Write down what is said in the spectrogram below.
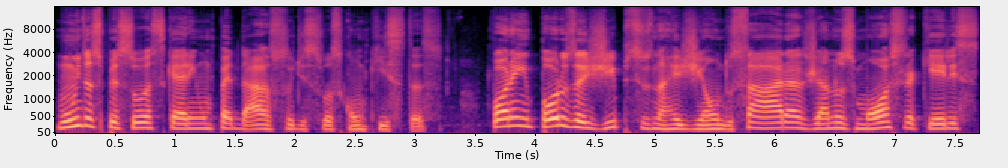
muitas pessoas querem um pedaço de suas conquistas. Porém, por os egípcios na região do Saara já nos mostra que eles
